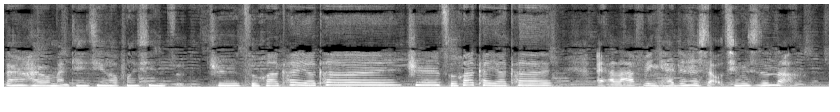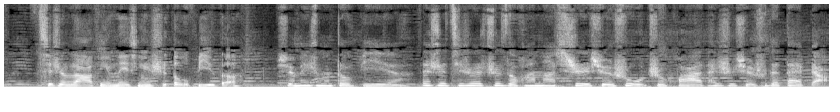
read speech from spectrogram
当然还有满天星和风信子。栀子花开呀开，栀子花开呀开。哎呀，拉菲，你还真是小清新呢。其实拉菲内心是逗逼的。学妹这么逗逼，但是其实栀子花呢是学术之花，它是学术的代表。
